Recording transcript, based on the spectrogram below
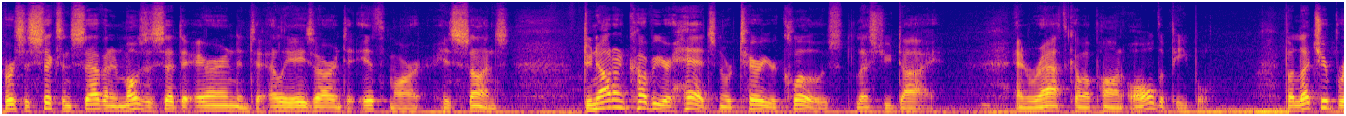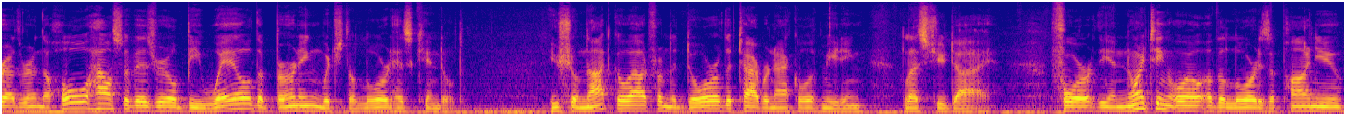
verses 6 and 7 And Moses said to Aaron and to Eleazar and to Ithamar, his sons, Do not uncover your heads nor tear your clothes, lest you die, and wrath come upon all the people. But let your brethren, the whole house of Israel, bewail the burning which the Lord has kindled. You shall not go out from the door of the tabernacle of meeting, lest you die. For the anointing oil of the Lord is upon you.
